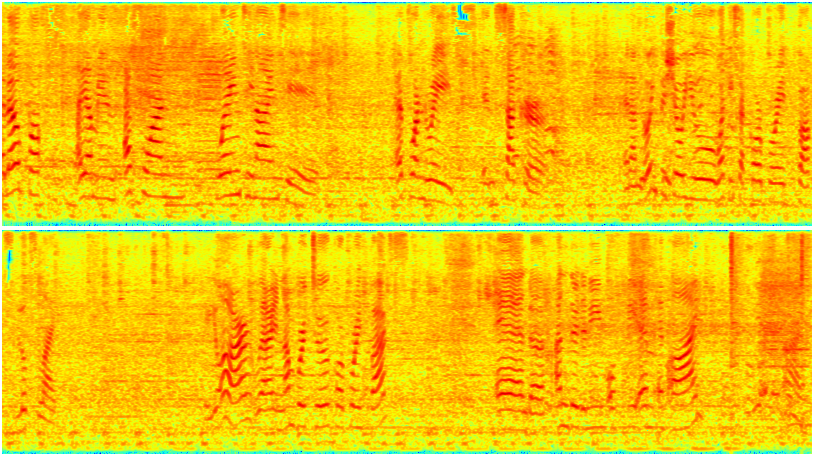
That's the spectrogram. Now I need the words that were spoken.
Hello folks, I am in F1 2019 F1 race in Sakhir. And I'm going to show you what is a corporate box looks like. Here you are, we are in number 2 corporate box. And uh, under the name of BMMI BMMI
